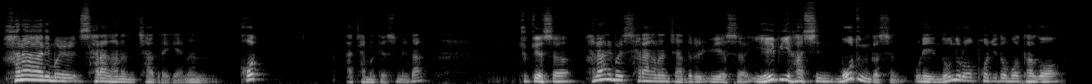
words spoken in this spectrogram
하나님을 사랑하는 자들에게는 곧 아, 잘못됐습니다. 주께서 하나님을 사랑하는 자들을 위해서 예비하신 모든 것은 우리 눈으로 보지도 못하고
